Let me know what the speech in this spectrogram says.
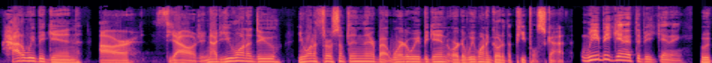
How do we begin our theology? Now, do you want to do You want to throw something in there about where do we begin, or do we want to go to the people, Scott? We begin at the beginning, We-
